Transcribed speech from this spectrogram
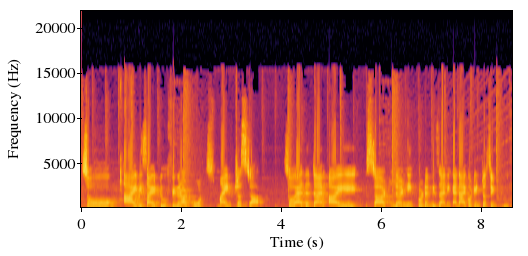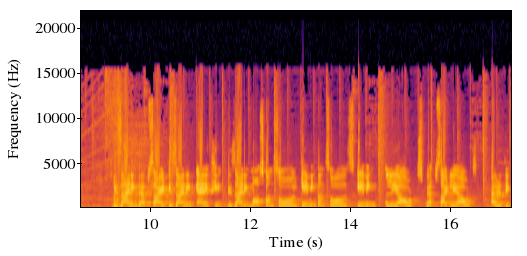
So I decide to figure out what's my interest are. So at that time I start learning product designing and I got interested it. Designing website, designing anything, designing mouse console, gaming consoles, gaming layouts, website layouts, everything.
